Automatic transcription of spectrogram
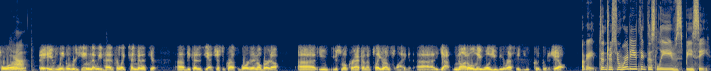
for yeah. a, a, legal regime that we've had for like ten minutes here, uh, because yeah, just across the border in Alberta, uh, you you smoke crack on a playground slide. Uh, yeah, not only will you be arrested, you could go to jail. Okay, Tristin, where do you think this leaves BC?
